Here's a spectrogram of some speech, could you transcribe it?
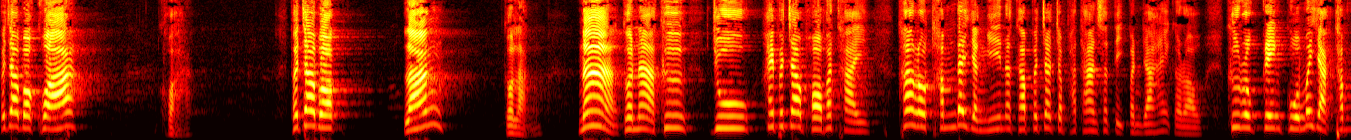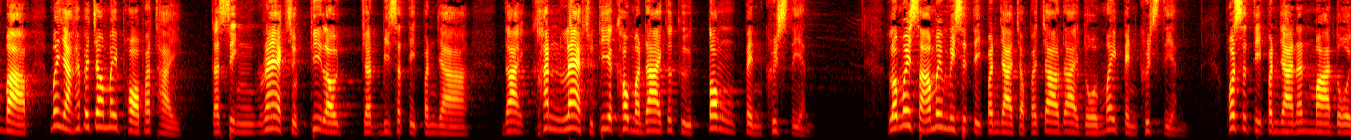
พระเจ้าบอกขวา ขวา พระเจ้าบอกหลังก็หลัง หน้าก็หน้าคืออยู่ให้พระเจ้าพอพระทยัยถ้าเราทำได้อย่างนี้นะครับ พระเจ้าจะประทานสติปัญญาให้กับเรา คือเราเกรงกลัวไม่อยากทำบาป ไม่อยากให้พระเจ้าไม่พอพระทยัยแต่สิ่งแรกสุดที่เราจะมีสติปัญญา ได้ขั้นแรกสุดที่จะเข้ามาได้ก็คือต้องเป็นคริสเตียน เราไม่สามารถมีสติปัญญาจากพระเจ้าได้ โดยไม่เป็นคริสเตียน เพราะสติปัญญานั้นมาโดย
